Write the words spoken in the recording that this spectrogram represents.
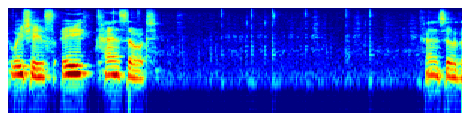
which is A cancelled cancelled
